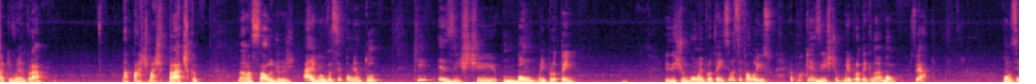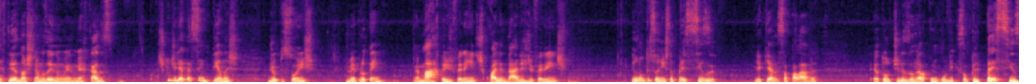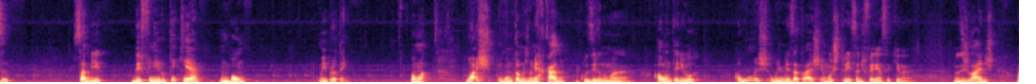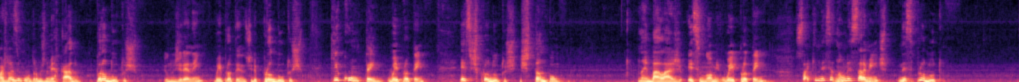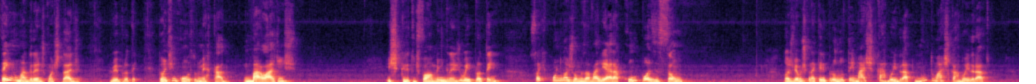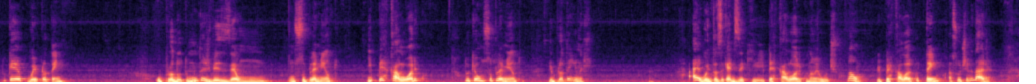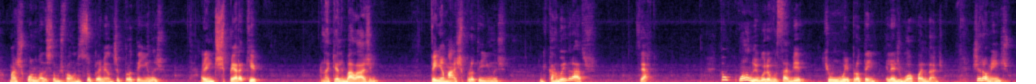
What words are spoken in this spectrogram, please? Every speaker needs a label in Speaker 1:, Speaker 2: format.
Speaker 1: Aqui vou entrar na parte mais prática da nossa aula de hoje. Ah, Igor, você comentou que existe um bom whey protein. Existe um bom whey protein. Se você falou isso, é porque existe um whey protein que não é bom, certo? Com certeza nós temos aí no, mercado, acho que diria até centenas de opções de whey protein, né, marcas diferentes, qualidades diferentes. E o nutricionista precisa, e aqui essa palavra eu estou utilizando ela com convicção, porque ele precisa saber definir o que, que é um bom whey protein. Vamos lá. Nós encontramos no mercado, inclusive numa aula anterior, algumas, alguns meses atrás, eu mostrei essa diferença aqui na, nos slides, mas nós encontramos no mercado produtos, eu não diria nem whey protein, eu diria produtos que contêm whey protein. Esses produtos estampam na embalagem esse nome whey protein, só que nesse, não necessariamente nesse produto tem uma grande quantidade de whey protein. Então a gente encontra no mercado embalagens escrito de forma bem grande whey protein, só que quando nós vamos avaliar a composição, nós vemos que naquele produto tem mais carboidrato, muito mais carboidrato do que whey protein. O produto muitas vezes é um, um suplemento hipercalórico do que um suplemento de proteínas. Ah, Igor, então você quer dizer que hipercalórico não é útil? Não, o hipercalórico tem a sua utilidade. Mas quando nós estamos falando de suplemento de proteínas, a gente espera que naquela embalagem tenha mais proteínas do que carboidratos, certo? Então, quando, Igor, eu vou saber que um whey protein ele é de boa qualidade? Geralmente,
